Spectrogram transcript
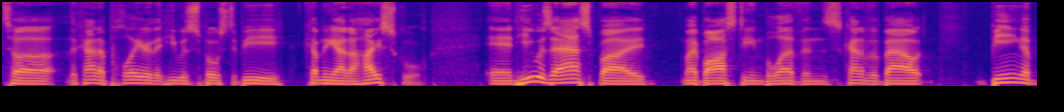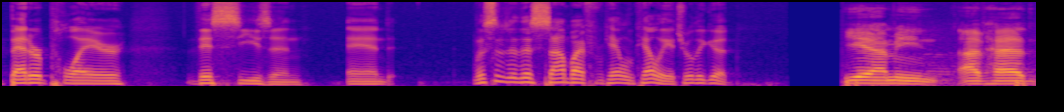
to the kind of player that he was supposed to be coming out of high school. And he was asked by my boss Dean Blevins kind of about being a better player this season. And listen to this soundbite from Caleb Kelly. It's really good. Yeah, I mean, I've had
